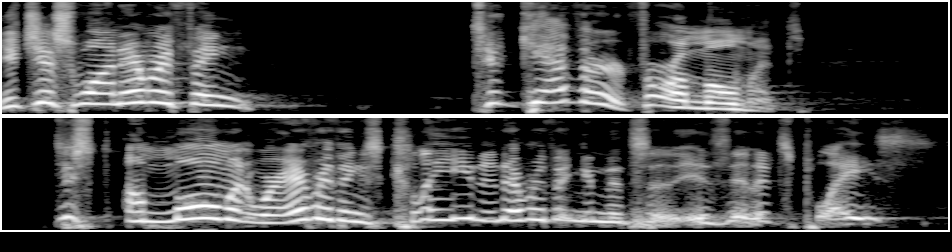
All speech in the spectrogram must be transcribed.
You just want everything together for a moment. Just a moment where everything's clean and everything in its, is in its place.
